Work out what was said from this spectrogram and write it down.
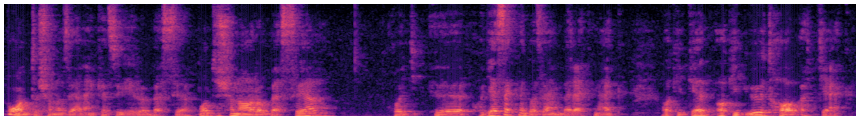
pontosan az ellenkezőjéről beszél. Pontosan arról beszél, hogy, hogy ezeknek az embereknek, akik, akik őt hallgatják,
